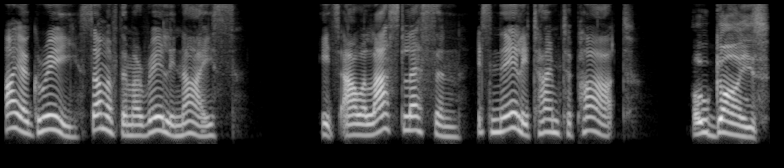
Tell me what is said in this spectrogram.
I agree, some of them are really nice. It's our last lesson. It's nearly time to part. Oh, guys,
